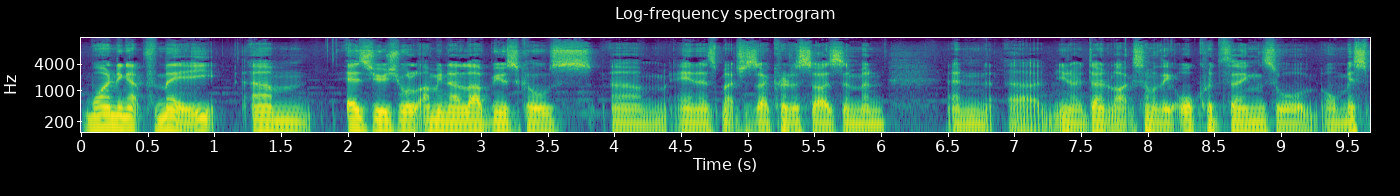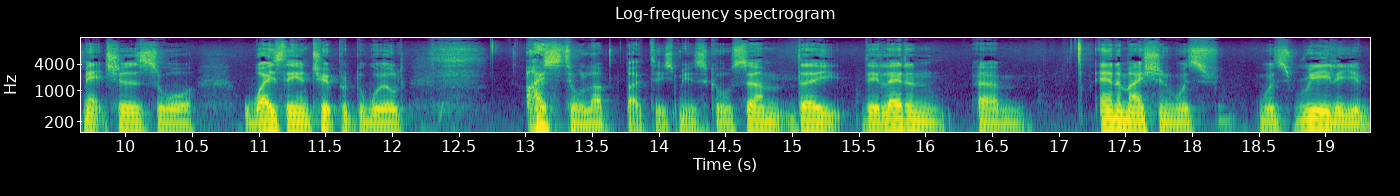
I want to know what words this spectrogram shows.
winding up for me, um, as usual. I mean, I love musicals, um, and as much as I criticise them and and uh, you know don't like some of the awkward things or or mismatches or ways they interpret the world, I still love both these musicals. Um, the the Aladdin um, animation was was really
